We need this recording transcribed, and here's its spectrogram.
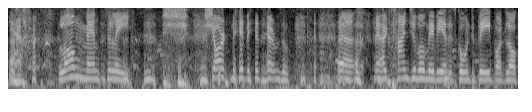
Yeah, long mentally, sh- short maybe in terms of uh, how tangible maybe it is going to be. But look,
